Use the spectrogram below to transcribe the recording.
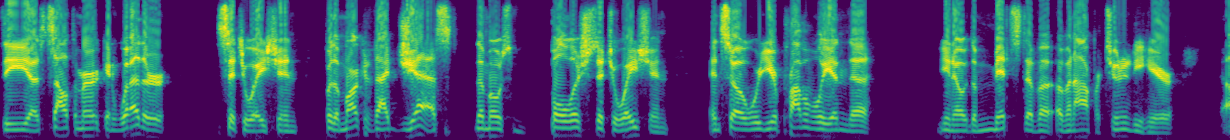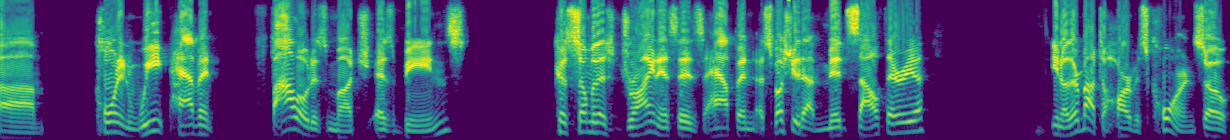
the uh, South American weather situation for the market to digest the most bullish situation. And so you're probably in the you know the midst of a, of an opportunity here. Um, corn and wheat haven't followed as much as beans because some of this dryness has happened, especially that mid south area. You know, they're about to harvest corn. So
